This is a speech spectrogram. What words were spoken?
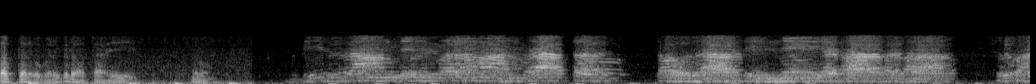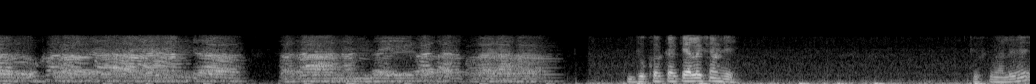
तत्पर होकर के रहता है। दुख का क्या लक्षण है? किसको मालूम है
